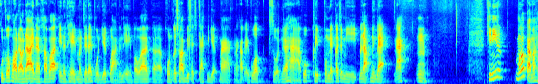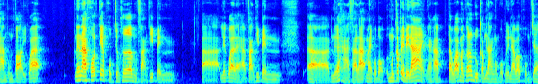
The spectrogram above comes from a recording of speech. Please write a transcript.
คุณก็พอเดาได้นะครับว่าเอนเตอร์เทนมันจะได้ผลเยอะกว่านั่นเองเพราะว่าคนก็ชอบ business gag เยอะมากนะครับไอ้พวกส่วนเนื้อหาพวกคลิปพวกเนี้ยก็จะมีระดับหนึ่งแหละนะอืมทีนี้มันก็กลับมาถามผมต่ออีกว่าในอนาคตเนี่ยผมจะเพิ่มฝั่งที่เป็นเรียกว่าอะไรครับฝั่งที่เป็น เนื้อหาสาระไหมผมบอกมันก็เป็นไปได้นะครับ แต่ว่ามันก็ต้องดูกำลังของผมด้วยนะว่าผมจะ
